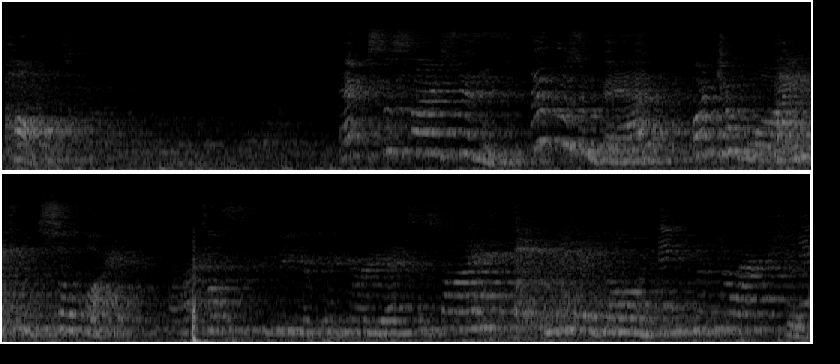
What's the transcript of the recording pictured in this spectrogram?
Halt. Exercise finish. That wasn't bad. Bunch of wides with so wide. All right, so this is gonna be your figure eight exercise. You may go in either direction.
